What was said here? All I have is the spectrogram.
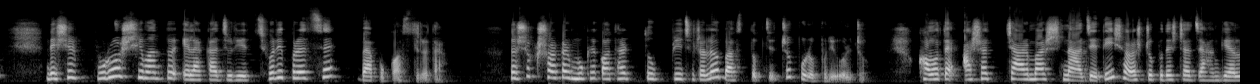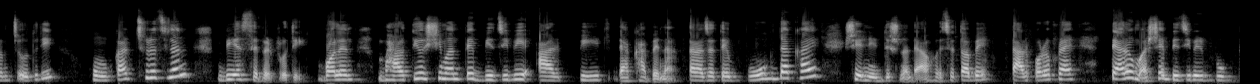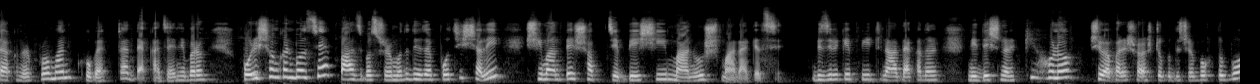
দেশের পুরো সীমান্ত এলাকা জুড়িয়ে ছড়িয়ে পড়েছে ব্যাপক অস্থিরতা। দর্শক, সরকার মুখে কথার তুপড়ি ছোটালেও বাস্তব চিত্র পুরোপুরি উল্টো। ক্ষমতায় আসার চার মাস না যেতেই স্বরাষ্ট্র উপদেষ্টা জাহাঙ্গীর আলম চৌধুরী হুঙ্কার ছুড়েছিলেন বিএসএফ এর প্রতি। বলেন, ভারতীয় সীমান্তে বিজিবি আর পিঠ দেখাবে না। তারা যাতে বুক দেখায়, সে নির্দেশনা দেওয়া হয়েছে। তবে তারপরও প্রায় তেরো মাসে বিজিবির বুক দেখানোর প্রমাণ খুব একটা দেখা যায়নি। বরং পরিসংখ্যান বলছে, পাঁচ বছরের মধ্যে দুই হাজার পঁচিশ সালে সীমান্তে সবচেয়ে বেশি মানুষ মারা গেছে। বিজেপিকে পিঠ না দেখানোর নির্দেশনার কি হলো, সে ব্যাপারে স্বরাষ্ট্র উপদেষ্টার বক্তব্য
